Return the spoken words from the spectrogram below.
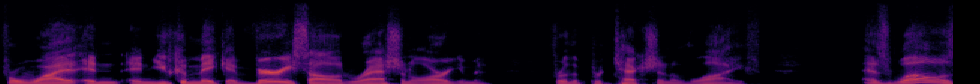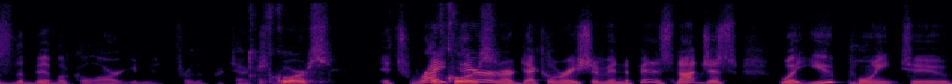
for why, and, and you can make a very solid rational argument for the protection of life, as well as the biblical argument for the protection of course. it's right there in our declaration of independence not just what you point to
